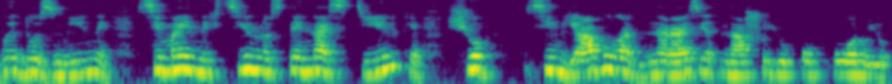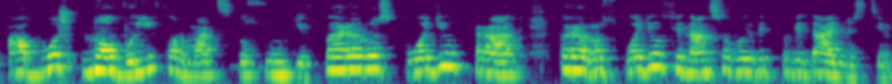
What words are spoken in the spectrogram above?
видозміни сімейних цінностей настільки, щоб сім'я була наразі нашою опорою, або ж новий формат стосунків, перерозподіл трат, перерозподіл фінансової відповідальності,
